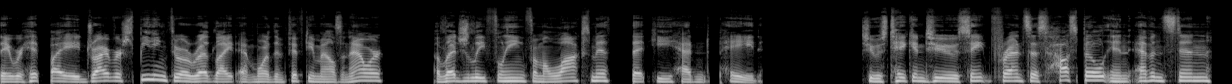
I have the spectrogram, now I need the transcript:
they were hit by a driver speeding through a red light at more than 50 miles an hour, allegedly fleeing from a locksmith that he hadn't paid. She was taken to St. Francis Hospital in Evanston,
